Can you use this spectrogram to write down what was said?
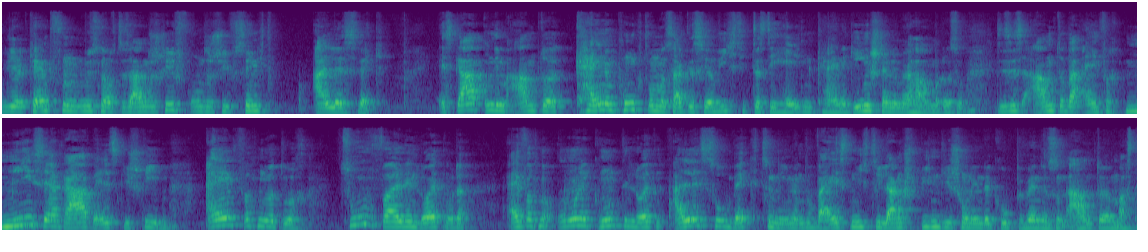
wir kämpfen, müssen auf das andere Schiff, unser Schiff sinkt, alles weg. Es gab in dem Abenteuer keinen Punkt, wo man sagt, es wäre wichtig, dass die Helden keine Gegenstände mehr haben oder so. Dieses Abenteuer war einfach miserabels geschrieben. Einfach nur durch Zufall den Leuten oder einfach nur ohne Grund den Leuten alles so wegzunehmen. Du weißt nicht, wie lange spielen die schon in der Gruppe, wenn du so ein Abenteuer machst.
